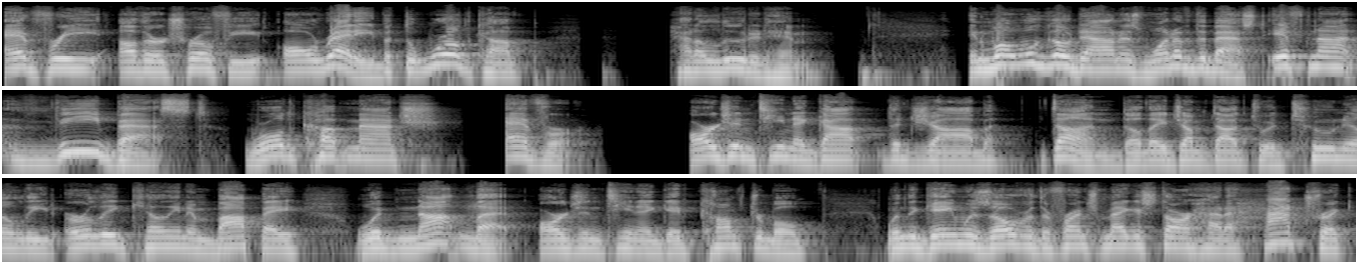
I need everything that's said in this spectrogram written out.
every other trophy already, but the World Cup had eluded him. In what will go down as one of the best, if not the best, World Cup match ever, Argentina got the job done. Though they jumped out to a 2 0 lead early, Kylian Mbappe would not let Argentina get comfortable. When the game was over, the French megastar had a hat trick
